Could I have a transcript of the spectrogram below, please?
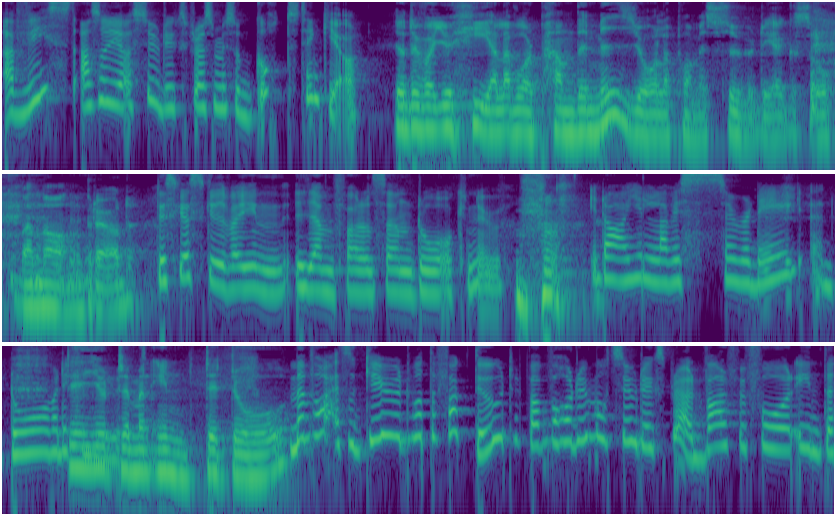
Ja, visst, alltså ja, surdegsbröd som är så gott tänker jag. Ja, det var ju hela vår pandemi att hålla på med surdegs och bananbröd. det ska jag skriva in i jämförelsen då och nu. Idag gillar vi surdeg, då var det Det gjorde man inte då. Men vad, alltså gud, what the fuck dude? Vad, vad har du emot surdegsbröd? Varför får inte...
